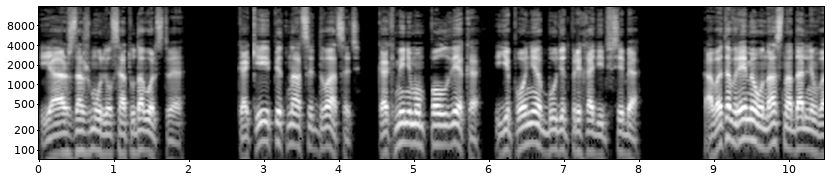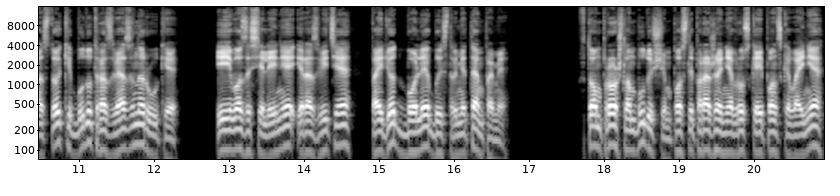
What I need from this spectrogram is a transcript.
Я аж зажмурился от удовольствия. Какие 15-20? Как минимум полвека Япония будет приходить в себя а в это время у нас на Дальнем Востоке будут развязаны руки, и его заселение и развитие пойдет более быстрыми темпами. В том прошлом будущем, после поражения в русско-японской войне,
